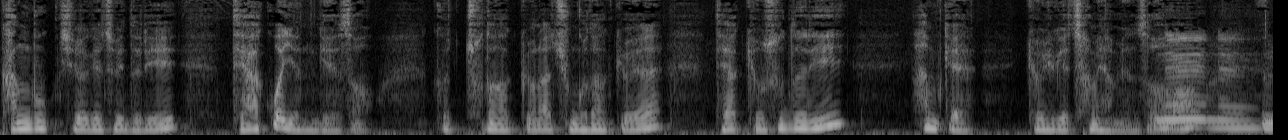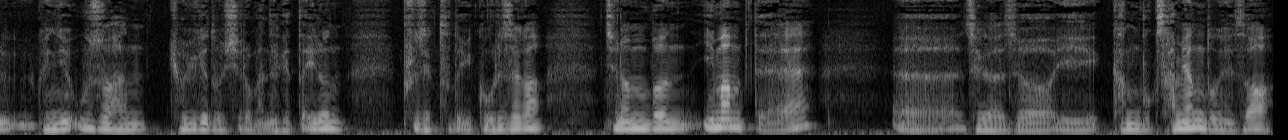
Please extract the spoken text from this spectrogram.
강북 지역에 저희들이 대학과 연계해서 그 초등학교나 중고등학교에 대학 교수들이 함께 교육에 참여하면서 네, 네. 굉장히 우수한 교육의 도시로 만들겠다 이런 프로젝트도 있고 그래서 제가 지난번 이맘때 어, 제가 저 이 강북 삼양동에서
